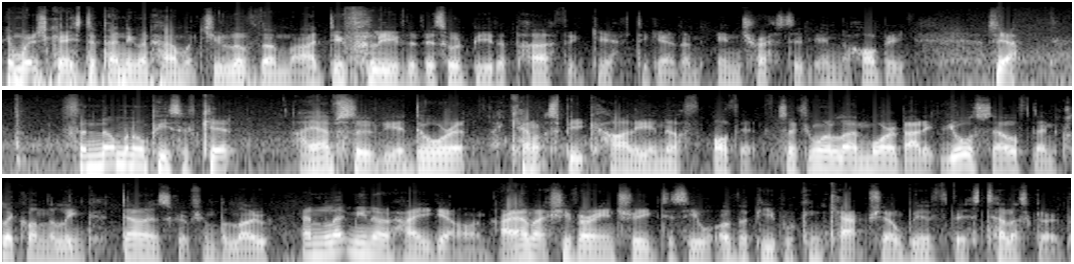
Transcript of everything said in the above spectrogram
In which case, depending on how much you love them, I do believe that this would be the perfect gift to get them interested in the hobby. So yeah, phenomenal piece of kit. I absolutely adore it. I cannot speak highly enough of it. So if you want to learn more about it yourself, then click on the link down in the description below and let me know how you get on. I am actually very intrigued to see what other people can capture with this telescope.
